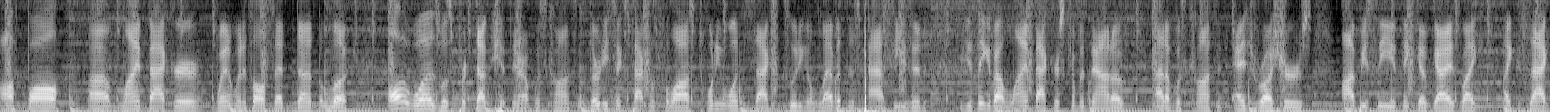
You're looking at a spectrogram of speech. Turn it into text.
off ball uh, linebacker when, when it's all said and done. But look, all it was was production there at Wisconsin 36 tackles for loss, 21 sacks, including 11 this past season. When you think about linebackers coming out of out of Wisconsin, edge rushers, obviously you think of guys like like Zack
